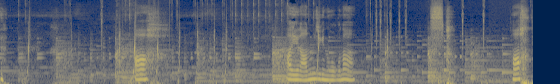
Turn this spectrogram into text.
아. 아, 얘는 안 움직이는 거구나. 아.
